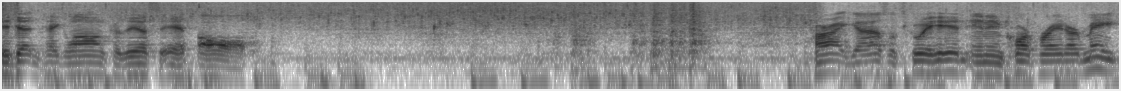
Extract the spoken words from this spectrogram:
It doesn't take long for this at all. All right, guys, let's go ahead and incorporate our meat.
